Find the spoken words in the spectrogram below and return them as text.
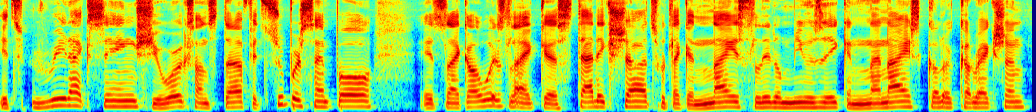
It's relaxing. She works on stuff. It's super simple. It's like always like uh, static shots with like a nice little music and a nice color correction.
